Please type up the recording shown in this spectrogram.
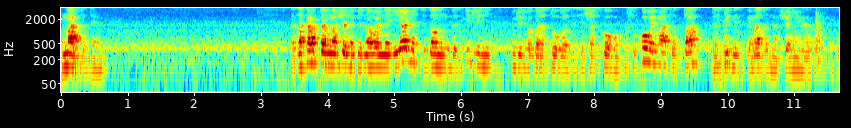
Методи. За характером навчально-пізнавальної діяльності в даному дослідженні будуть використовуватися частково пошуковий метод та дослідницький метод навчання географії. Е,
